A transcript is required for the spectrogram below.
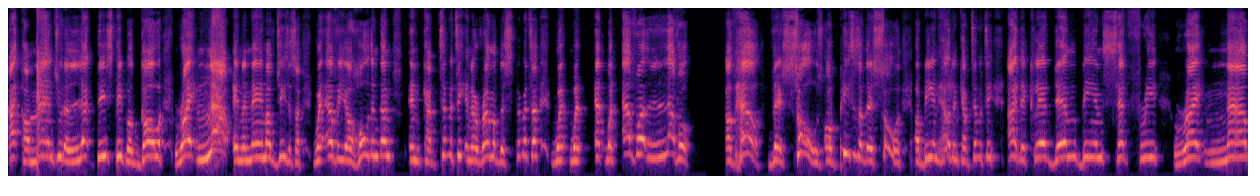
I command you to let these people go right now in the name of Jesus. Uh, wherever you're holding them in captivity in the realm of the spirit, at whatever level of hell, their souls or pieces of their soul are being held in captivity. I declare them being set free right now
